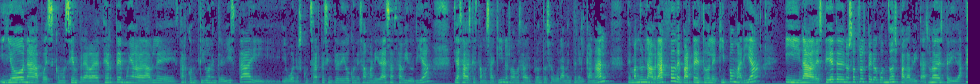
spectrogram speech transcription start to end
y yo, nada, pues como siempre, agradecerte, es muy agradable estar contigo en entrevista y, bueno, escucharte, siempre digo, con esa humanidad, esa sabiduría. Ya sabes que estamos aquí, nos vamos a ver pronto seguramente en el canal. Te mando un abrazo de parte de todo el equipo, María. Y nada, despídete de nosotros, pero con dos palabritas, una despedida.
